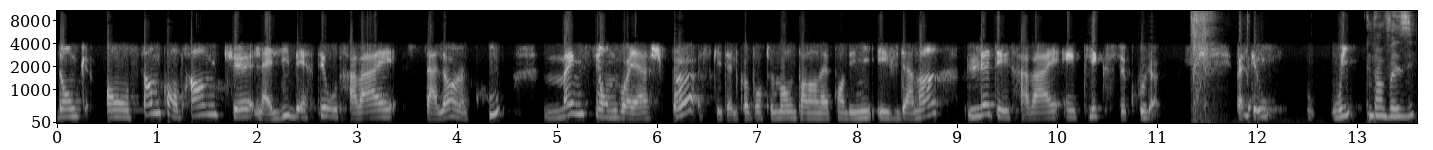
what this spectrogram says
Donc, on semble comprendre que la liberté au travail, ça a un coût, même si on ne voyage pas, ce qui était le cas pour tout le monde pendant la pandémie, évidemment, le télétravail implique ce coût-là. Parce que oui. Non, vas-y.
